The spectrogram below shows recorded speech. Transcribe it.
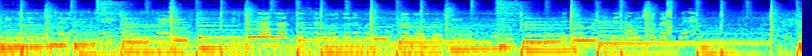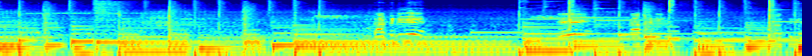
गाडीमध्येच बसायला लागलेलं आहे. कारण काय तिथे जाणार तर सर्वजण भरपूर जण आहेत त्याच्यामुळे तिथे जाऊ शकत नाही. काकडी दे. ए काकडी. काकडी.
